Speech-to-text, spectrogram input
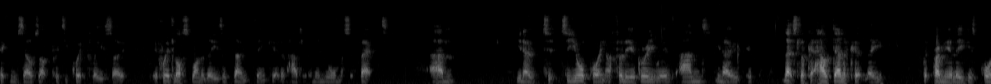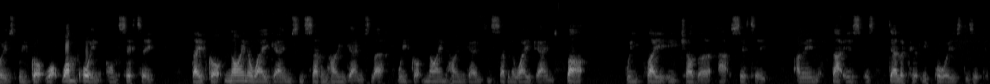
pick themselves up pretty quickly. So if we'd lost one of these, I don't think it'd have had an enormous effect. Um, you know, to, to your point, I fully agree with. And, you know, if, let's look at how delicately the Premier League is poised. We've got, what, one point on City. They've got nine away games and seven home games left. We've got nine home games and seven away games. But we play each other at City. I mean, that is as delicately poised as it could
